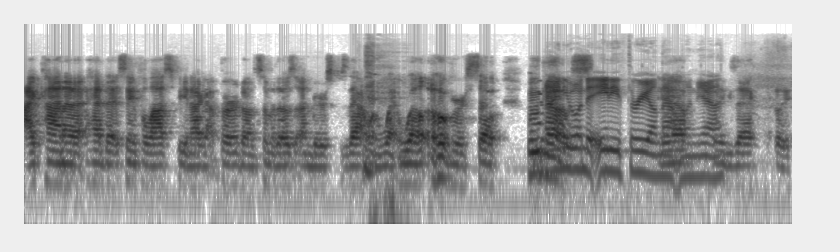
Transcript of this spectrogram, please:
I kind of had that same philosophy, and I got burned on some of those unders because that one went well over. So who knows? Ninety-one to eighty-three on that yeah, one, yeah, exactly.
